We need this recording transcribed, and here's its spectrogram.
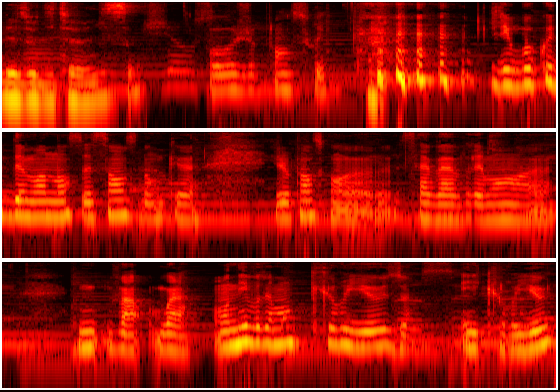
les auditeurs. Oh, je pense oui. J'ai beaucoup de demandes dans ce sens, donc euh, je pense que euh, ça va vraiment. Euh, enfin, voilà, on est vraiment curieuse et curieux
